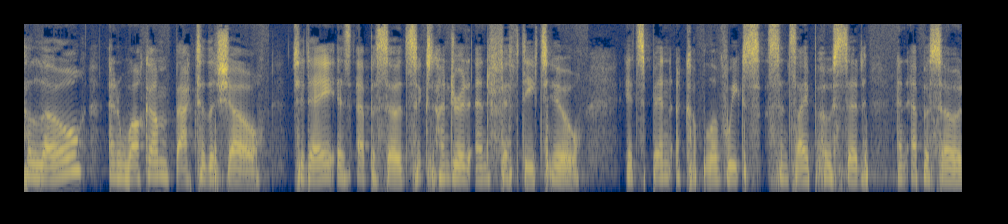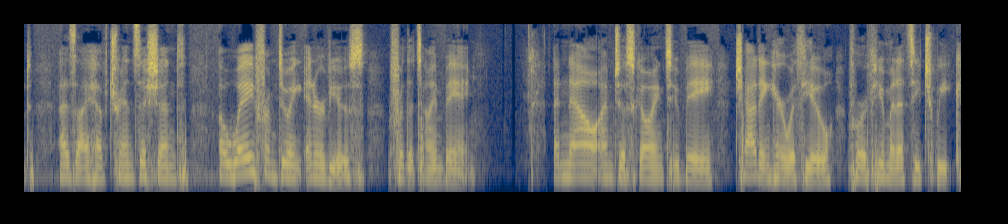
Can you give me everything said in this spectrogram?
Hello, and welcome back to the show. Today is episode 652. It's been a couple of weeks since I posted an episode as I have transitioned away from doing interviews for the time being. And now I'm just going to be chatting here with you for a few minutes each week.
